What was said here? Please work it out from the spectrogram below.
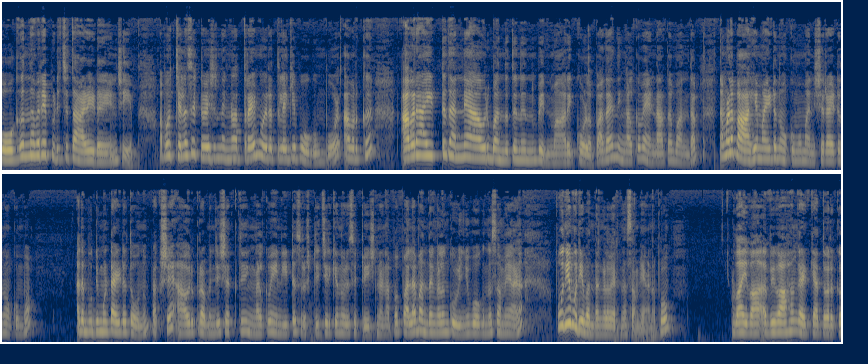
പോകുന്നവരെ പിടിച്ച് താഴെ ഇടുകയും ചെയ്യും. അപ്പോൾ ചില സിറ്റുവേഷൻ നിങ്ങൾ അത്രയും ഉയരത്തിലേക്ക് പോകുമ്പോൾ അവർക്ക് അവരായിട്ട് തന്നെ ആ ഒരു ബന്ധത്തിൽ നിന്ന് പിന്മാറിക്കോളും. അപ്പോൾ അതായത് നിങ്ങൾക്ക് വേണ്ടാത്ത ബന്ധം നമ്മൾ ബാഹ്യമായിട്ട് നോക്കുമ്പോൾ മനുഷ്യരായിട്ട് നോക്കുമ്പോൾ അത് ബുദ്ധിമുട്ടായിട്ട് തോന്നും. പക്ഷേ ആ ഒരു പ്രപഞ്ചശക്തി നിങ്ങൾക്ക് വേണ്ടിയിട്ട് സൃഷ്ടിച്ചിരിക്കുന്ന ഒരു സിറ്റുവേഷനാണ് അപ്പോൾ പല ബന്ധങ്ങളും കൊഴിഞ്ഞു പോകുന്ന സമയമാണ് പുതിയ പുതിയ ബന്ധങ്ങൾ വരുന്ന സമയമാണ്. അപ്പോൾ വൈവാ വിവാഹം കഴിക്കാത്തവർക്ക്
